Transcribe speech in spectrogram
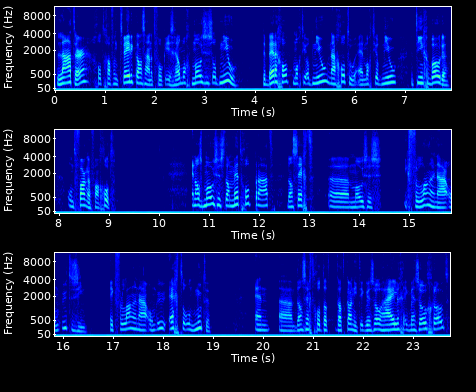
later, God gaf een tweede kans aan het volk Israël, mocht Mozes opnieuw de berg op, mocht hij opnieuw naar God toe. En mocht hij opnieuw de tien geboden ontvangen van God. En als Mozes dan met God praat, dan zegt uh, Mozes, ik verlang ernaar om u te zien. Ik verlang ernaar om u echt te ontmoeten. En uh, dan zegt God, dat, dat kan niet. Ik ben zo heilig, ik ben zo groot.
